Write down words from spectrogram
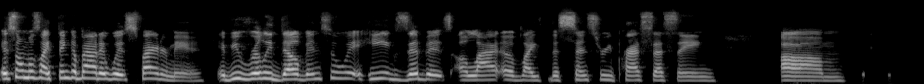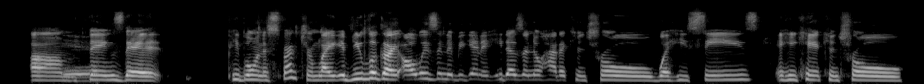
it's almost like think about it with Spider-Man. If you really delve into it, he exhibits a lot of like the sensory processing um um yeah. things that people on the spectrum. Like if you look like always in the beginning he doesn't know how to control what he sees and he can't control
